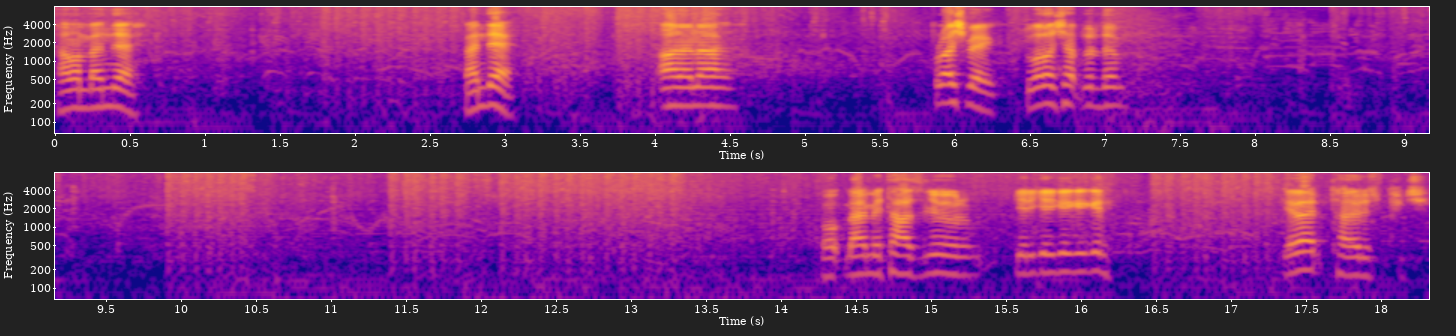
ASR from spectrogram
Tamam bende. Bende. Anana. Flashback. Duvardan çarptırdım. Hop mermi tazeliyorum. Geri geri geri geri. Geber terörist piç.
